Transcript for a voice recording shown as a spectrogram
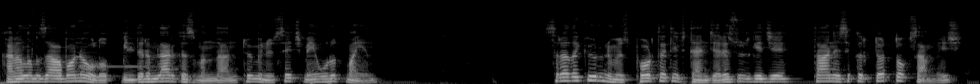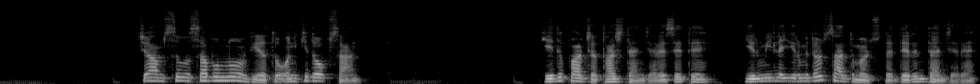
kanalımıza abone olup bildirimler kısmından tümünü seçmeyi unutmayın. Sıradaki ürünümüz portatif tencere süzgeci tanesi 44.95. Cam sıvı sabunluğun fiyatı 12.90. 7 parça taş tencere seti, 20 ile 24 santim ölçüsünde derin tencere,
